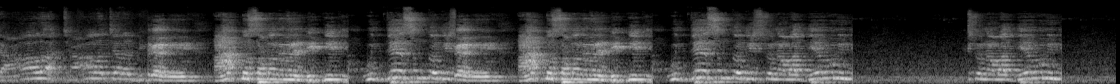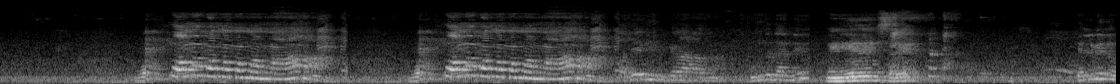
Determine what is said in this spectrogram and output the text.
చాలా చాలా చాలా దిగాని ఆత్మ సంబంధమైన డిగ్నిటీ ఉద్దేశంతో తీసుకొని ఆత్మ సంబంధమైన డిగ్నిటీ ఉద్దేశంతో తీసుకున్నావా దేవుని తీసుకున్నావా దేవుని ఒప్పమ్మమ్మమ్మమ్మమ్మ. అదే ముందు దాన్ని నేను ఏదైనా సరే తెలివిను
